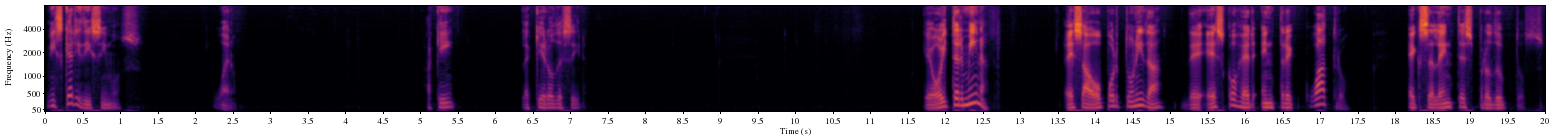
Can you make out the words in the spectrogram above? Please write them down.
Mis queridísimos, bueno, aquí les quiero decir, que hoy termina esa oportunidad de escoger entre cuatro excelentes productos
